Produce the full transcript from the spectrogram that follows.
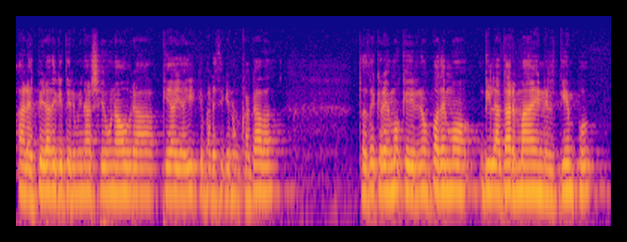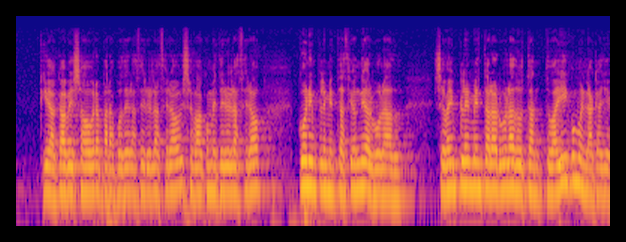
a la espera de que terminase una obra que hay ahí que parece que nunca acaba. Entonces creemos que no podemos dilatar más en el tiempo que acabe esa obra para poder hacer el acerado y se va a cometer el acerado con implementación de arbolado. Se va a implementar arbolado tanto ahí como en la calle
